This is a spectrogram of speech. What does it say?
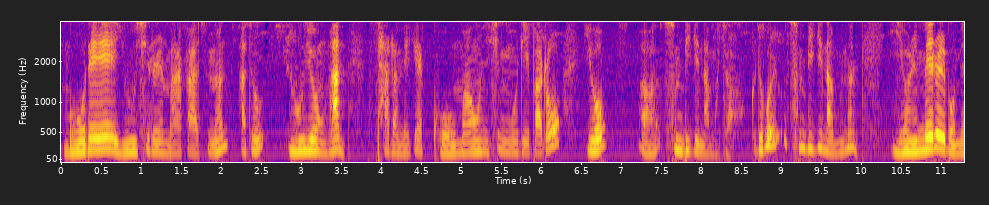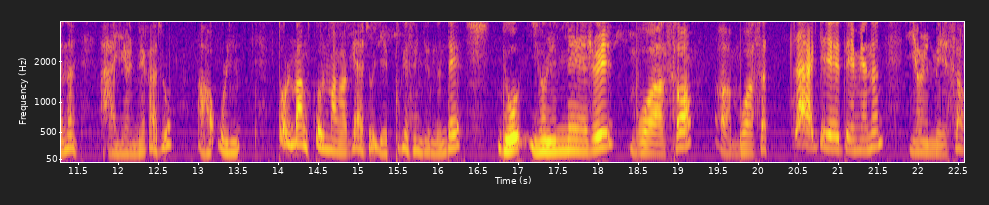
모래의 유실을 막아주는 아주 유용한 사람에게 고마운 식물이 바로 요 어, 순비기 나무죠. 그리고 순비기 나무는 열매를 보면은 아 열매가 아주 아, 올, 똘망똘망하게 아주 예쁘게 생겼는데 요 열매를 모아서 어, 모아서 짜게 되면은 열매에서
